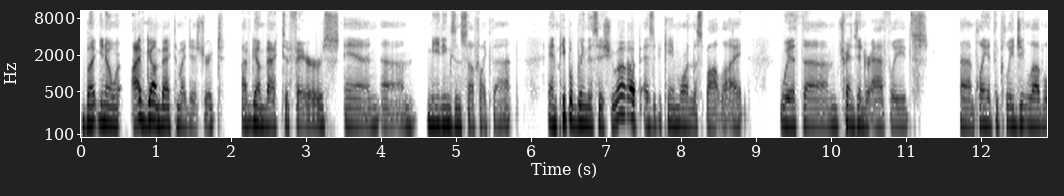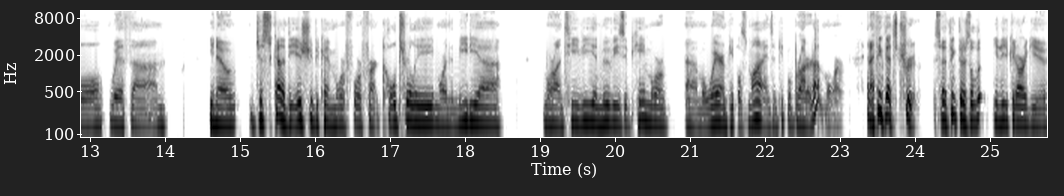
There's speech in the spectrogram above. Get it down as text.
But you know, I've gone back to my district. I've gone back to fairs and um, meetings and stuff like that, and people bring this issue up as it became more in the spotlight with um, transgender athletes uh, playing at the collegiate level, with um, you know, just kind of the issue became more forefront culturally, more in the media, more on TV and movies. It became more um, aware in people's minds, and people brought it up more. And I think that's true. So I think there's a you know you could argue,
